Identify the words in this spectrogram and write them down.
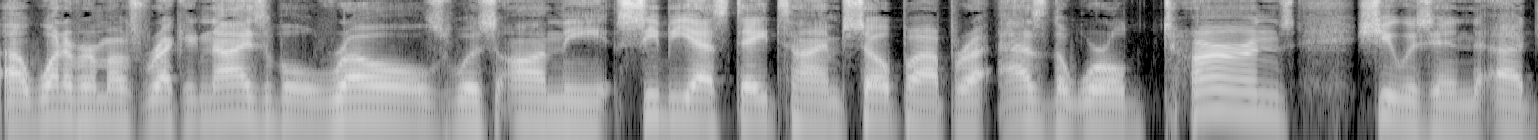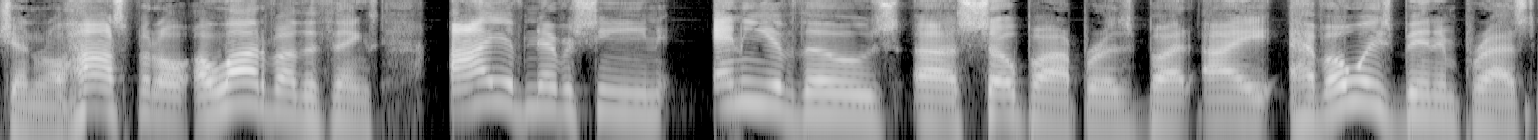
Uh, one of her most recognizable roles was on the CBS daytime soap opera As the World Turns. She was in uh, General Hospital, a lot of other things. I have never seen any of those uh, soap operas, but I have always been impressed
